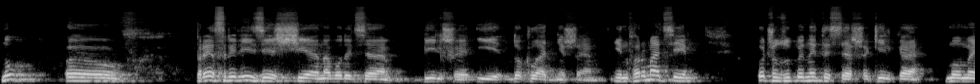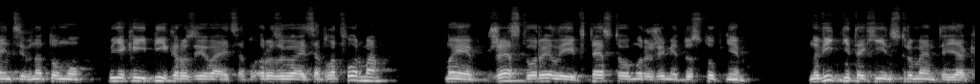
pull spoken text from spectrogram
Ну, е, в прес-релізі ще наводиться більше і докладніше інформації. Хочу зупинитися ще кілька моментів на тому, в який бік розвивається, розвивається платформа. Ми вже створили і в тестовому режимі доступні новітні такі інструменти, як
